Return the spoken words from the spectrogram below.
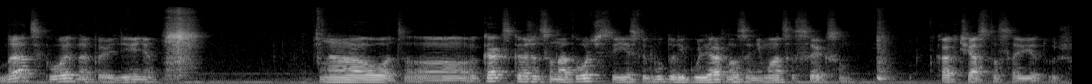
да, циклоидное поведение. А, вот. А, как скажется на творчестве, если буду регулярно заниматься сексом? Как часто советуешь?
